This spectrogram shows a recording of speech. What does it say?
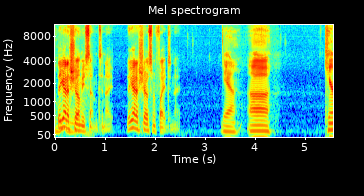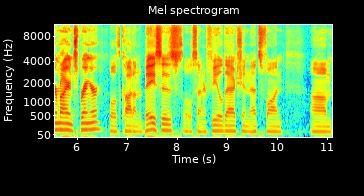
They got to show me something tonight. They got to show some fight tonight. Yeah. Uh, Kiermaier and Springer both caught on the bases. Little center field action. That's fun. Um,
